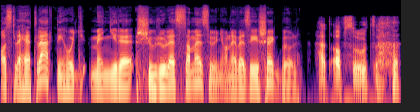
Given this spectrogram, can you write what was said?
Azt lehet látni, hogy mennyire sűrű lesz a mezőny a nevezésekből? Hát abszolút.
